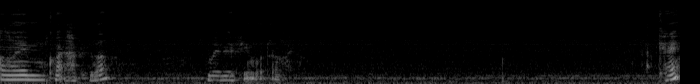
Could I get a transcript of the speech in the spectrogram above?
I'm quite happy with that. Maybe a few more down. Okay.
